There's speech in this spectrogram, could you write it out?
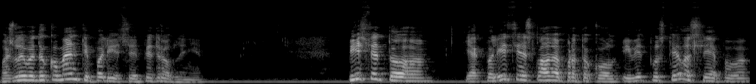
Можливо, документи поліції підроблені? Після того, як поліція склала протокол і відпустила Слєпова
